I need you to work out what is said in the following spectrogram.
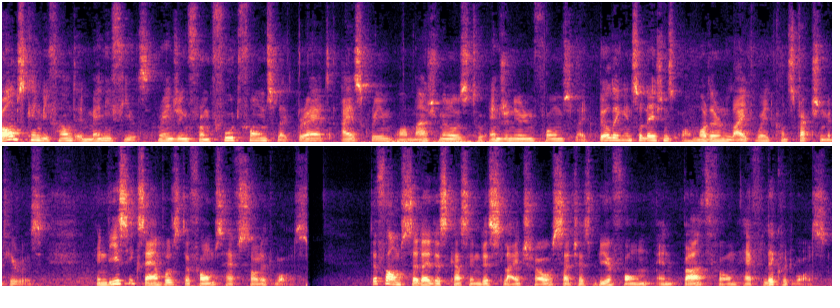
Foams can be found in many fields, ranging from food foams like bread, ice cream, or marshmallows to engineering foams like building insulations or modern lightweight construction materials. In these examples, the foams have solid walls. The foams that I discuss in this slideshow, such as beer foam and bath foam, have liquid walls.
